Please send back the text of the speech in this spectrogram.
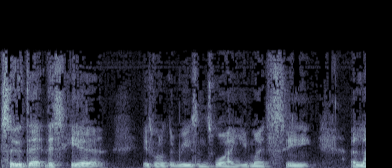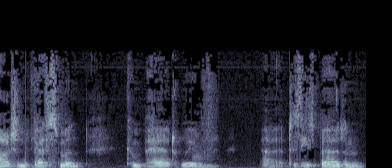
So th- this here is one of the reasons why you might see a large investment compared with mm-hmm. uh, disease burden,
